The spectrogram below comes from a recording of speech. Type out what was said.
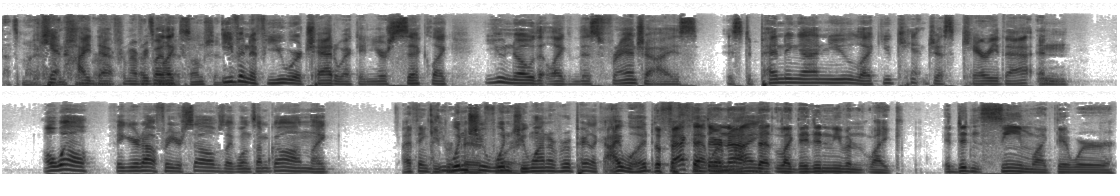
That's my. you can't hide bro. that from everybody. like assumption. even if you were Chadwick and you're sick, like you know that like this franchise is depending on you. Like you can't just carry that and oh well, figure it out for yourselves. Like once I'm gone, like I think he wouldn't you wouldn't it. you want to prepare? Like I would. The fact that, they're not my- that like they didn't even like it didn't seem like they were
